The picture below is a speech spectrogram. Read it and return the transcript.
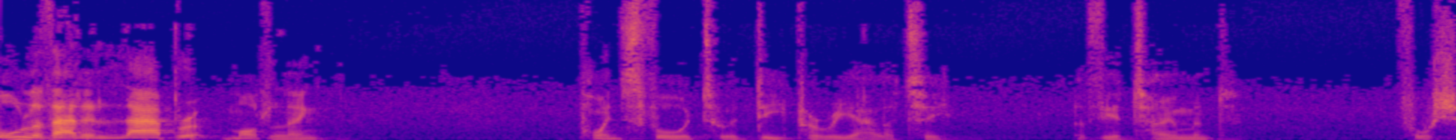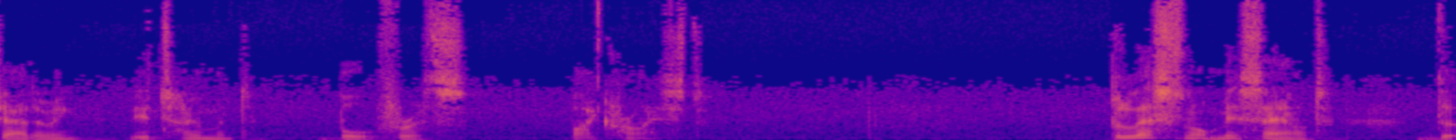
all of that elaborate modeling points forward to a deeper reality of the atonement, foreshadowing the atonement bought for us by Christ. But let's not miss out that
